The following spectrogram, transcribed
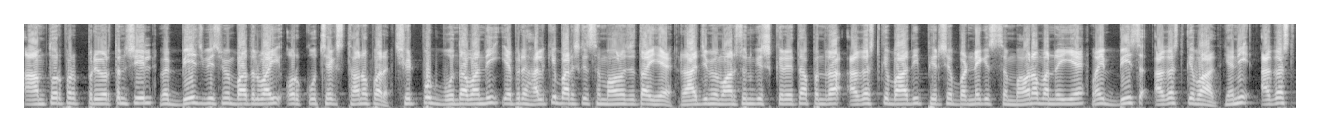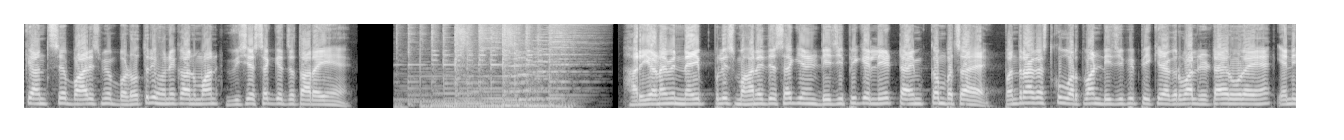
आमतौर आरोप परिवर्तनशील व बीच बीच में बादलवाई और कुछ एक स्थानों आरोप छिटपुट बूंदाबांदी या फिर हल्की बारिश की संभावना जताई है। राज्य में मानसून की सक्रियता पंद्रह अगस्त के बाद ही फिर से बढ़ने की संभावना बन रही है। वही बीस अगस्त के बाद, यानी अगस्त के अंत से बारिश में बढ़ोतरी होने का अनुमान विशेषज्ञ जता रहे हैं। हरियाणा में नए पुलिस महानिदेशक यानी डीजीपी के लिए टाइम कम बचा है। 15 अगस्त को वर्तमान डीजीपी पी के अग्रवाल रिटायर हो रहे हैं, यानी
